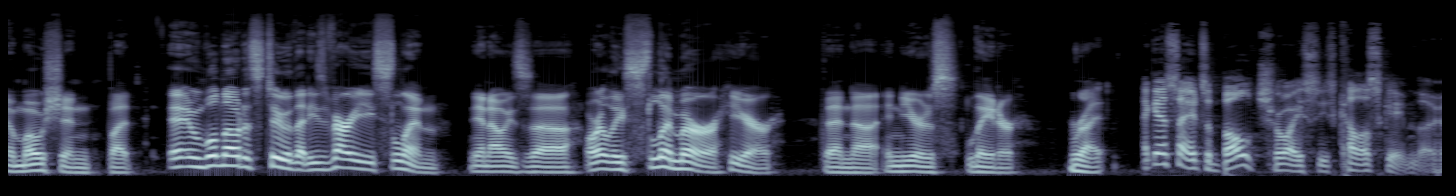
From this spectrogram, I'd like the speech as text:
emotion, but and we'll notice too that he's very slim. You know, he's uh, or at least slimmer here than uh, in years later. Right. I gotta say, it's a bold choice, his color scheme, though.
